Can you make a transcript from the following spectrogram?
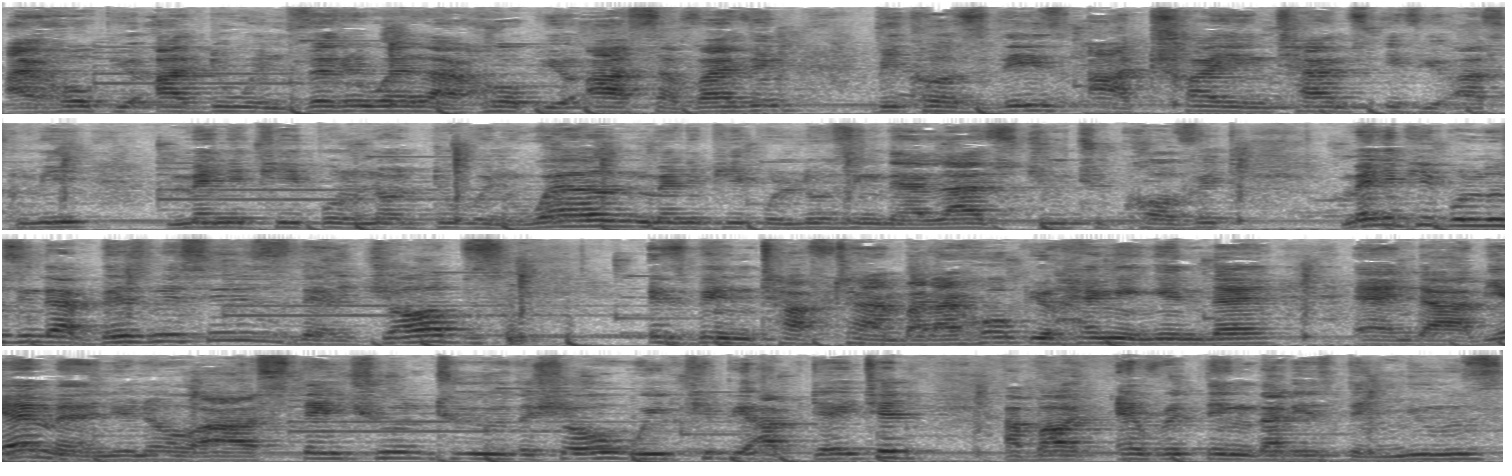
I hope you are doing very well. I hope you are surviving because these are trying times, if you ask me. Many people not doing well, many people losing their lives due to COVID, many people losing their businesses, their jobs it's been tough time, but I hope you're hanging in there. And uh, yeah, man, you know, uh, stay tuned to the show. We'll keep you updated about everything that is the news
